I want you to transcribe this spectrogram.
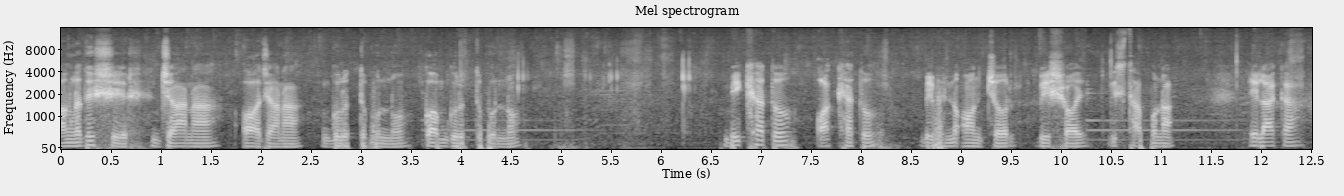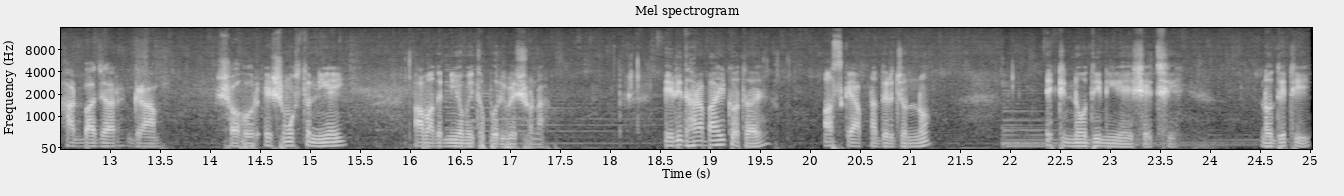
বাংলাদেশের জানা অজানা গুরুত্বপূর্ণ কম গুরুত্বপূর্ণ বিখ্যাত অখ্যাত বিভিন্ন অঞ্চল বিষয় স্থাপনা এলাকা হাটবাজার গ্রাম শহর, এ সমস্ত নিয়েই আমাদের নিয়মিত পরিবেশনা। এরই ধারাবাহিকতায় আজকে আপনাদের জন্য একটি নদী নিয়ে এসেছি। নদীটি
